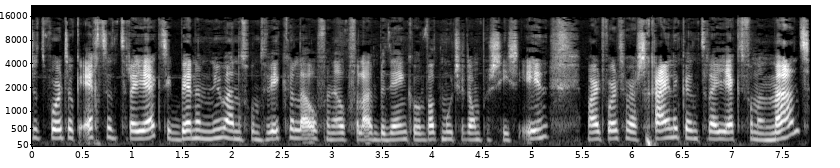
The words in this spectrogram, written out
Het wordt ook echt een traject. Ik ben hem nu aan het ontwikkelen of in elk geval aan het bedenken wat moet er dan precies in. Maar het wordt waarschijnlijk een traject van een maand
